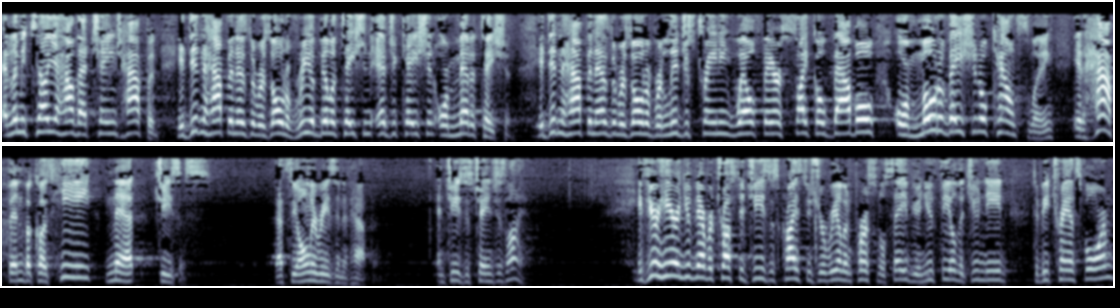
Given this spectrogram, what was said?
And let me tell you how that change happened. It didn't happen as the result of rehabilitation, education, or meditation. It didn't happen as the result of religious training, welfare, psychobabble, or motivational counseling. It happened because he met Jesus. That's the only reason it happened. And Jesus changed his life. If you're here and you've never trusted Jesus Christ as your real and personal Savior and you feel that you need to be transformed,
